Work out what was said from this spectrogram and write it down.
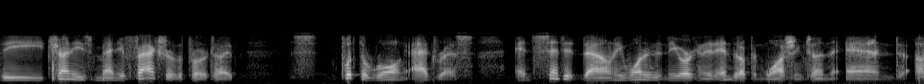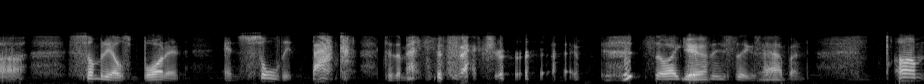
the Chinese manufacturer of the prototype put the wrong address and sent it down. He wanted it in New York, and it ended up in Washington. And uh, somebody else bought it and sold it back to the manufacturer. so I guess yeah. these things happen. Um,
